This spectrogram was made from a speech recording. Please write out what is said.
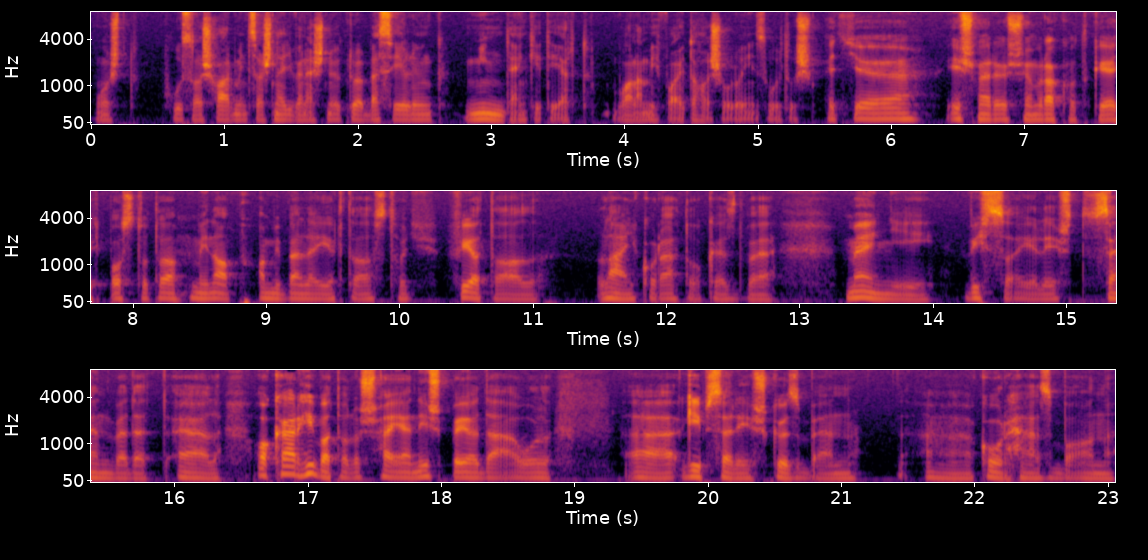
most 20-as, 30-as, 40-es nőkről beszélünk, mindenkit ért valami fajta hasonló inzultus. Egy ö, ismerősöm rakott ki egy posztot a minap, amiben leírta azt, hogy fiatal lánykorától kezdve mennyi visszaélést szenvedett el, akár hivatalos helyen is, például uh, gipszelés közben uh, kórházban,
